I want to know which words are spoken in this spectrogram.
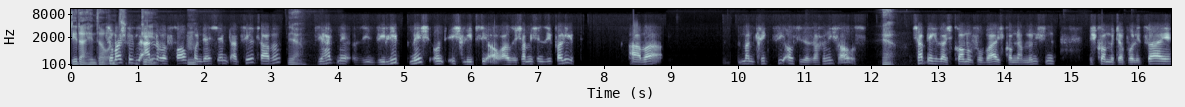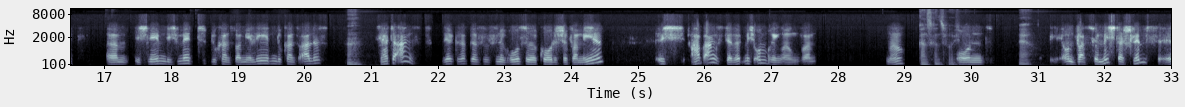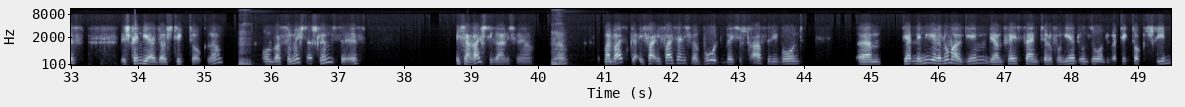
äh, steh dahinter. Zum Beispiel die geh. andere Frau, Hm. von der ich eben erzählt habe, Ja. sie hat mir, sie, sie liebt mich und ich liebe sie auch. Also ich habe mich in sie verliebt. Aber man kriegt sie aus dieser Sache nicht raus. Ja. Ich habe ihr gesagt, ich komme vorbei, ich komme nach München, ich komme mit der Polizei, ähm, ich nehme dich mit, du kannst bei mir leben, du kannst alles. Aha. Sie hatte Angst. Sie hat gesagt, das ist eine große kurdische Familie. Ich habe Angst, der wird mich umbringen irgendwann. Ne? Ganz, ganz furchtbar. Und Ja. und was für mich das Schlimmste ist, ich kenne die ja durch TikTok, ne? Hm. Und was für mich das Schlimmste ist, ich erreiche die gar nicht mehr. Hm. Ne? Man weiß, ich, ich weiß ja nicht mehr, wo, welche Straße die wohnt. Ähm, die hat mir nie ihre Nummer gegeben. Wir haben FaceTime telefoniert und so und über TikTok geschrieben.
